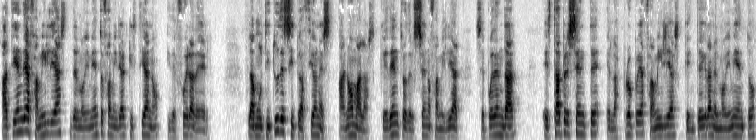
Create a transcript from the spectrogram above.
Atiende a familias del movimiento familiar cristiano y de fuera de él. La multitud de situaciones anómalas que dentro del seno familiar se pueden dar está presente en las propias familias que integran el movimiento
